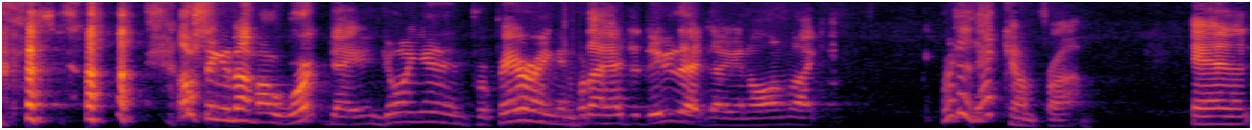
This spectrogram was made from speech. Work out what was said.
I was thinking about my work day and going in and preparing and what I had to do that day and all. I'm like, where did that come from? And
